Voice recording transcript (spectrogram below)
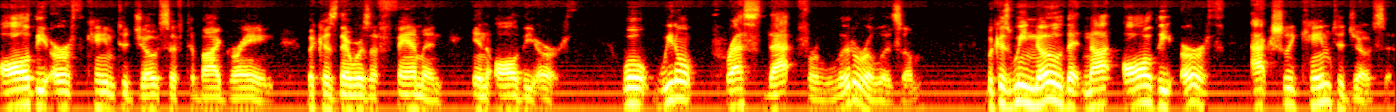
all the earth came to Joseph to buy grain because there was a famine in all the earth. Well, we don't press that for literalism because we know that not all the earth actually came to Joseph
